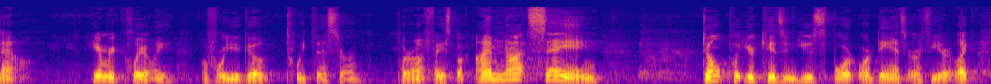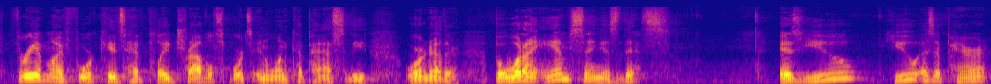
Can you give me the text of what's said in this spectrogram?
Now, hear me clearly before you go tweet this or put it on Facebook. I'm not saying don't put your kids in youth sport or dance or theater. Like three of my four kids have played travel sports in one capacity or another. But what I am saying is this as you, you as a parent,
